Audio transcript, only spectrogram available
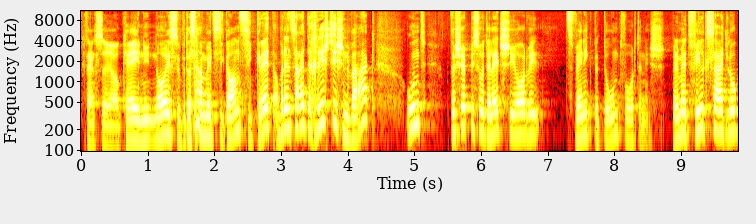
Ich denke so, ja, okay, nichts Neues, über das haben wir jetzt die ganze Zeit geredet. Aber dann sagt er, Christi ist ein Weg. Und das ist etwas, was in den letzten Jahren zu wenig betont worden ist. Weil man hat viel gesagt, schau,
